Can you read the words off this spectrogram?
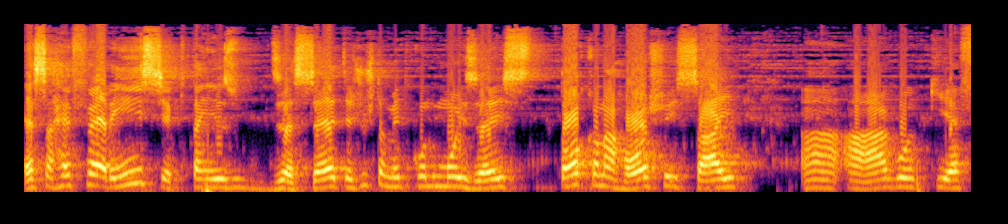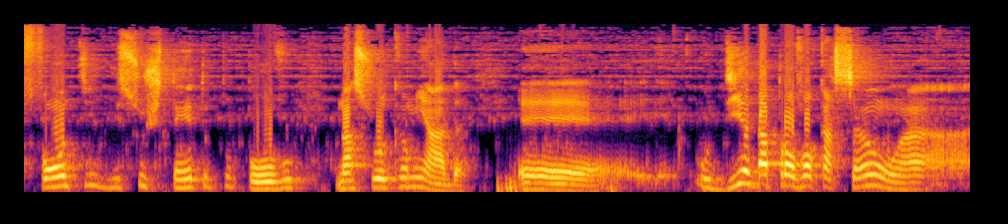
Essa referência que está em Êxodo 17 é justamente quando Moisés toca na rocha e sai a, a água que é fonte de sustento para o povo na sua caminhada. É, o dia da provocação, a,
